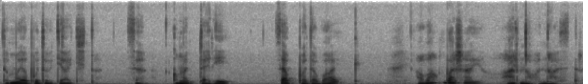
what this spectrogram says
тому я буду вдячна за коментарі, за вподобайки, а вам бажаю гарного настрою.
